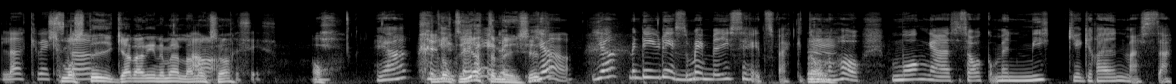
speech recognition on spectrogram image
lökväxter. små stigar där inemellan ja, också? precis. Åh, Ja, Det låter jättemysigt. Ja, ja, men det är ju det som är mysighetsfaktorn. Att ha många saker men mycket grönmassa.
